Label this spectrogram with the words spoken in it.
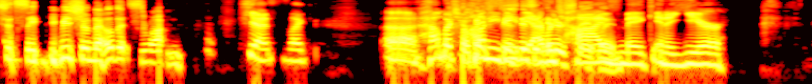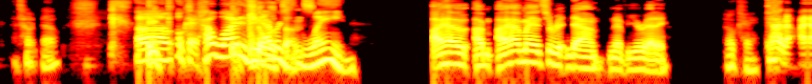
should see, we should know this one. yes, like uh, how much How honey does the average hive lane? make in a year? I don't know. Uh, okay, how wide is the average lane? I have I'm, I have my answer written down whenever you're ready. Okay. God, I,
